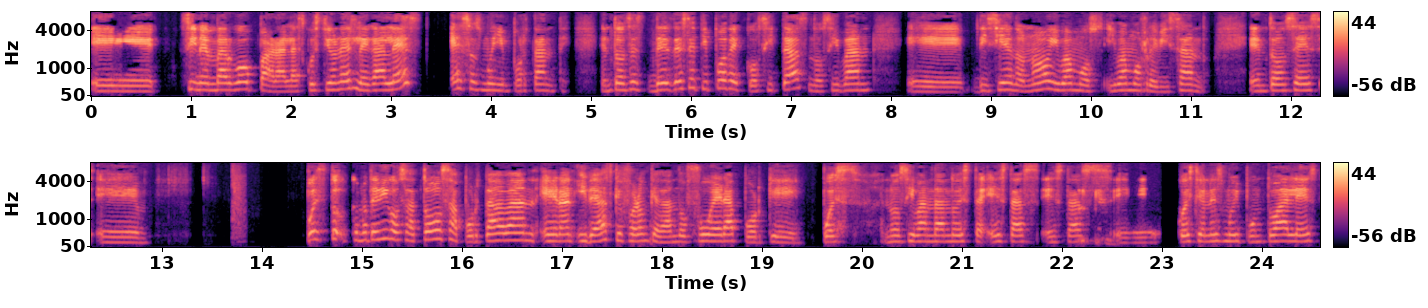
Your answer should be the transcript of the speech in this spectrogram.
Eh, sin embargo, para las cuestiones legales, eso es muy importante. Entonces, desde ese tipo de cositas nos iban eh, diciendo, ¿no? Íbamos, íbamos revisando. Entonces, pues, como te digo, o sea, todos aportaban, eran ideas que fueron quedando fuera porque, pues, nos iban dando esta, estas, estas eh, cuestiones muy puntuales.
